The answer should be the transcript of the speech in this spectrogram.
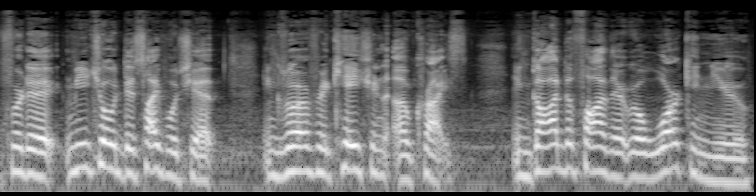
for the mutual discipleship and glorification of Christ. And God the Father will work in you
